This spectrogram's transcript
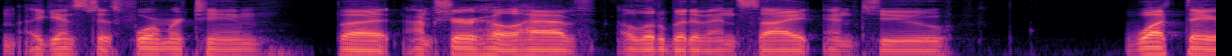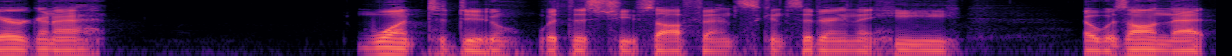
um, against his former team. But I'm sure he'll have a little bit of insight into what they are going to want to do with this Chiefs offense, considering that he uh, was on that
